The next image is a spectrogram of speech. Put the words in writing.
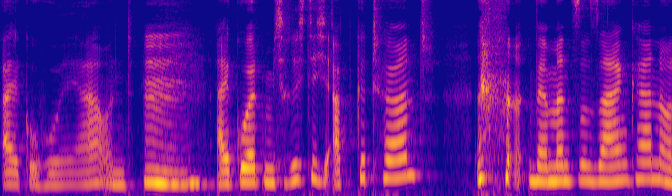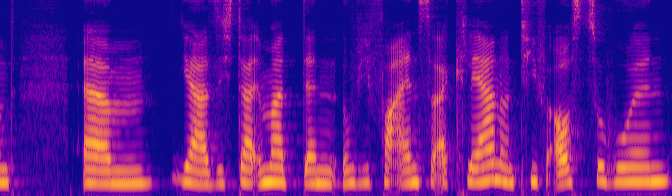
Alkohol, ja? Und mhm. Alkohol hat mich richtig abgeturnt, wenn man so sagen kann. Und ähm, ja, sich da immer dann irgendwie vor einen zu erklären und tief auszuholen,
